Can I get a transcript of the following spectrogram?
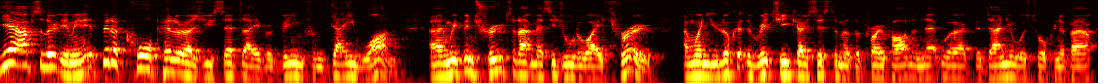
Yeah, absolutely. I mean, it's been a core pillar, as you said, Dave, of Veeam from day one. And we've been true to that message all the way through. And when you look at the rich ecosystem of the Pro Partner Network that Daniel was talking about,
